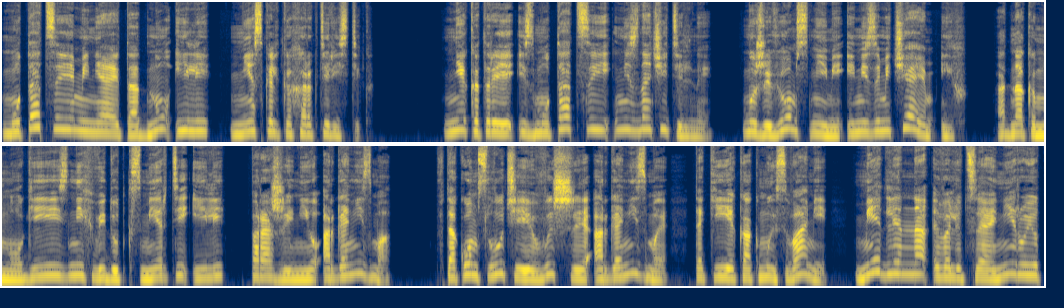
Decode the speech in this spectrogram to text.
Мутация меняет одну или несколько характеристик. Некоторые из мутаций незначительны, мы живем с ними и не замечаем их, однако многие из них ведут к смерти или поражению организма. В таком случае высшие организмы, такие как мы с вами, медленно эволюционируют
